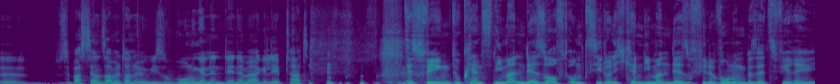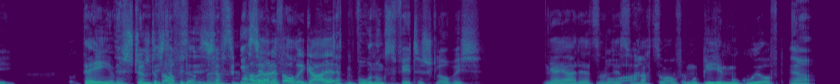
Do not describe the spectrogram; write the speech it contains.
Äh, Sebastian sammelt dann irgendwie so Wohnungen, in denen er mal gelebt hat. Deswegen, du kennst niemanden, der so oft umzieht und ich kenne niemanden, der so viele Wohnungen besitzt wie Revi. Damn. Das stimmt, ich auch glaube, wieder. ich glaub, Aber Sebastian dann ist auch der egal. hat einen Wohnungsfetisch, glaube ich. Ja, ja, der, hat so, der ist so, macht so auf Immobilienmogul oft. Ja.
